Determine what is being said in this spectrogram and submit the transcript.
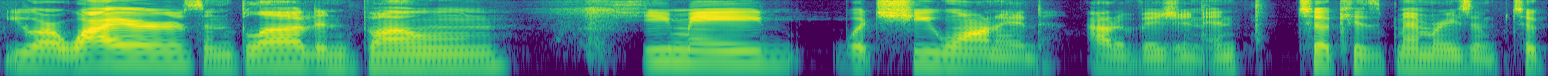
You are wires and blood and bone. She made what she wanted out of Vision and took his memories and took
